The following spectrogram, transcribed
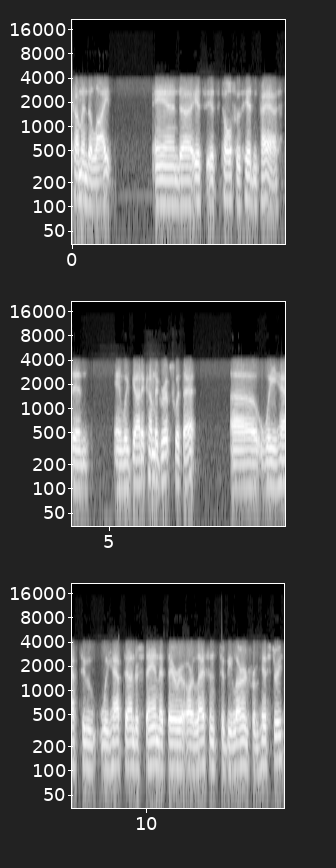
coming to light, and uh, it's it's Tulsa's hidden past, and and we've got to come to grips with that. Uh, we have to we have to understand that there are lessons to be learned from history.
